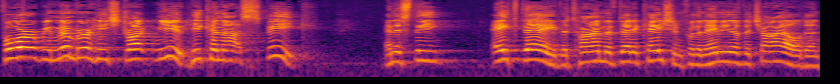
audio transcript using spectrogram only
For remember, he struck mute, he cannot speak. And it's the eighth day, the time of dedication for the naming of the child and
